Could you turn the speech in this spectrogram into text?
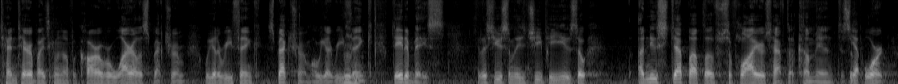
10 terabytes coming off a car over wireless spectrum. We got to rethink spectrum, or we got to mm-hmm. rethink database. Let's use some of these GPUs. So a new step up of suppliers have to come in to support yep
